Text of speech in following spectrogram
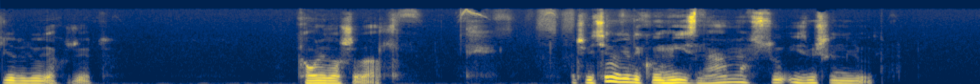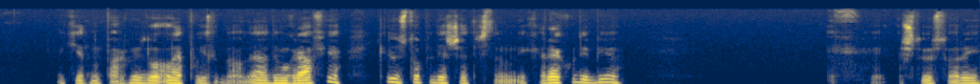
hiljadu ljudi ako žive tu. Kao on je došao odatle. Znači, većina ljudi koji mi znamo su izmišljeni ljudi. Jedno park, lepo izgleda ovde. Evo, demografija, 1154 stanovnika. Rekord je bio, što je u stvari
